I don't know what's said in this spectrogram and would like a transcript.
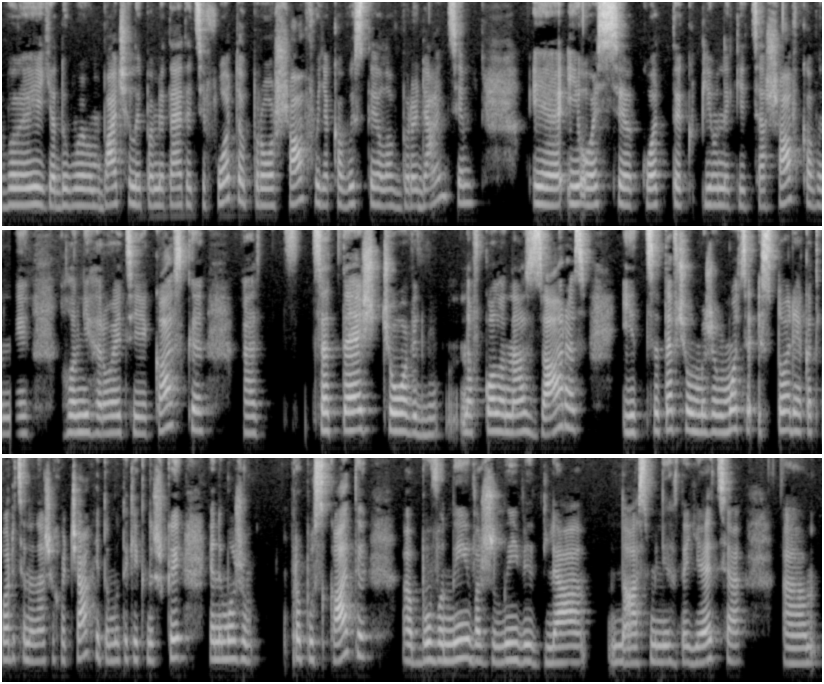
Ви, я думаю, бачили і пам'ятаєте ці фото про шафу, яка вистояла в Бородянці. І, і ось котик, півник і ця шафка, вони головні герої цієї казки. Це те, що від навколо нас зараз, і це те, в чому ми живемо. Це історія, яка твориться на наших очах, і тому такі книжки я не можу пропускати, бо вони важливі для нас, мені здається. Ем,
